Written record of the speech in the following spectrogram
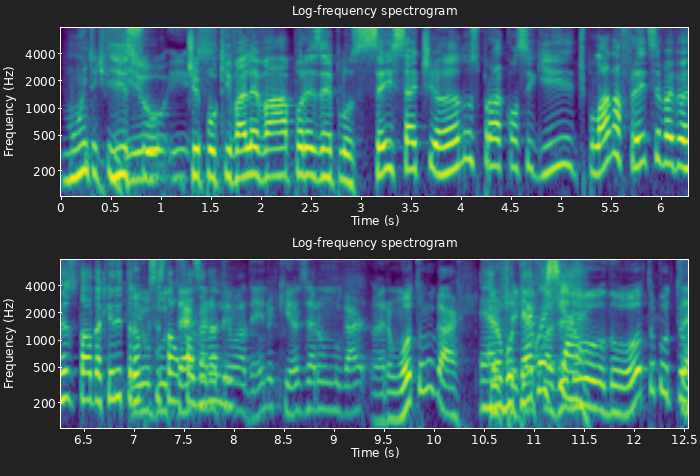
Muito difícil. Isso, tipo, que vai levar, por exemplo, 6, 7 anos pra conseguir. Tipo, lá na frente você vai ver o resultado daquele trampo e que vocês o estavam fazendo ali. um adendo que antes era um lugar, era um outro lugar. Era o Boteco S.A.. No, no outro Tu boteco.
